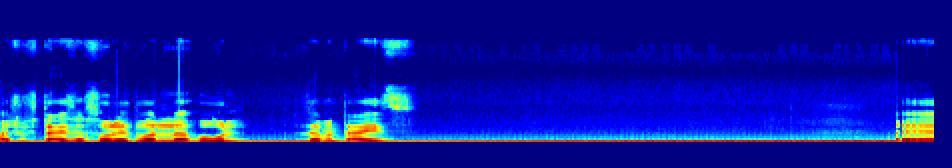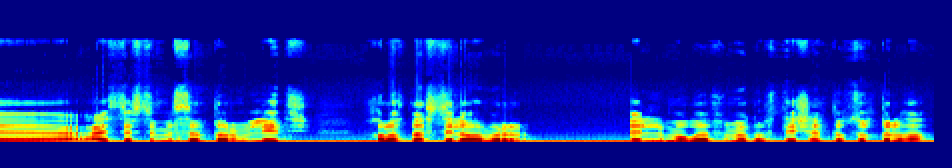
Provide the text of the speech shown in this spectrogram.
أشوف انت عايزها solid ولا hole زي ما أنت عايز. آه عايز ترسم من ال center من ال edge خلاص نفس الأوامر اللي موجودة في المايكرو ستيشن أنت وصلت لها.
